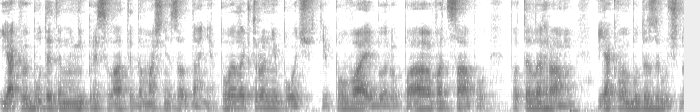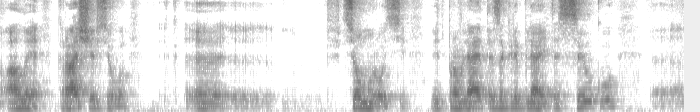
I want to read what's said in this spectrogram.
як ви будете мені присилати домашні завдання по електронній почті, по вайберу, по ватсапу, по телеграму, як вам буде зручно. Але краще всього е, в цьому році відправляйте, закріпляйте ссылку е,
